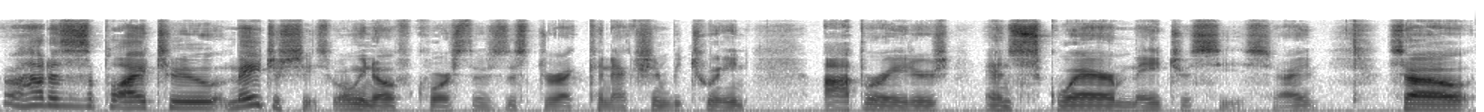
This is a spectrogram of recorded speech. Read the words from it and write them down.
Well, how does this apply to matrices? Well, we know, of course, there's this direct connection between operators and square matrices, right? So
